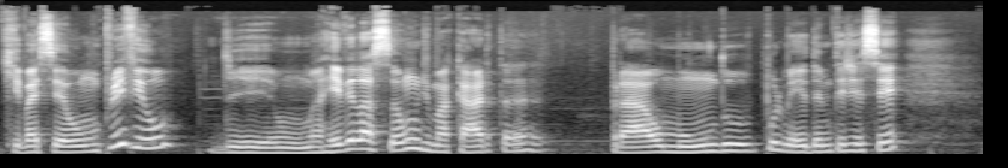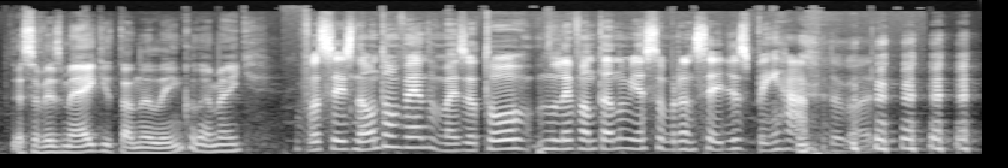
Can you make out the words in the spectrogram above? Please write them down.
que vai ser um preview de uma revelação de uma carta para o mundo por meio do MTGC. Dessa vez Meg tá no elenco, né, Meg? Vocês não estão vendo, mas eu tô levantando minhas sobrancelhas bem rápido agora.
